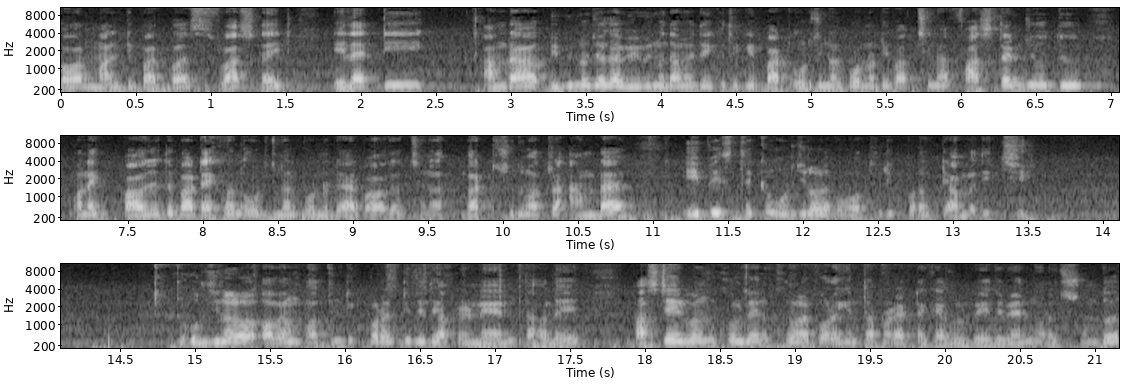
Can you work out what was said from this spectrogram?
power multipurpose flash light এই লাইটটি আমরা বিভিন্ন জায়গায় বিভিন্ন দামে দেখে থাকি বাট অরিজিনাল পণ্যটি পাচ্ছি না। ফার্স্ট টাইম যেহেতু অনেক পাওয়া যেত বাট এখন অরিজিনাল পণ্যটি আর পাওয়া যাচ্ছে না। বাট শুধুমাত্র আমরা এই পেজ থেকে অরিজিনাল এবং অথেন্টিক প্রোডাক্টটি আমরা দিচ্ছি। তো অরিজিনাল এবং অথেন্টিক প্রোডাক্টটি যদি আপনারা নেন, তাহলে ফার্স্টে এরকম খুলবেন, খোলার পরে কিন্তু আপনারা একটা কেবল পেয়ে যাবেন, অনেক সুন্দর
